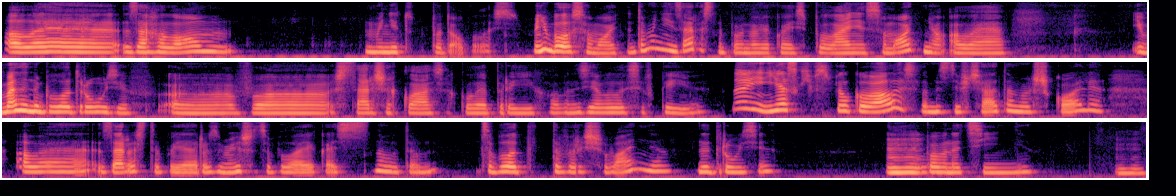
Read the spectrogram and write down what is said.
але загалом мені тут подобалось. Мені було самотньо. Та мені і зараз, напевно, в якоїсь плані самотньо, але і в мене не було друзів е, в старших класах, коли я приїхала. Вони з'явилися в Києві. Ну, і я спілкувалася там з дівчатами в школі, але зараз, типу, я розумію, що це була якась, ну там, це було товаришування, не друзі, Мгм. повноцінні. Мгм.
